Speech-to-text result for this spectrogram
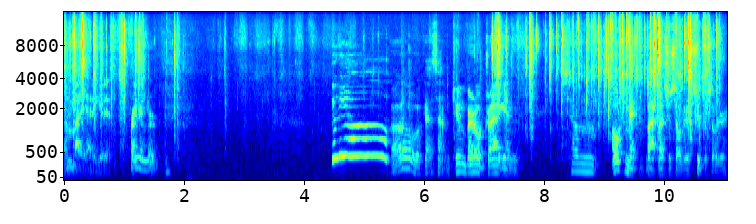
Somebody had to get it. Frankendirt. Yu-Gi-Oh! Oh, we've got something. Tomb Barrel Dragon. Some ultimate Blackluster Soldier, Super Soldier.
